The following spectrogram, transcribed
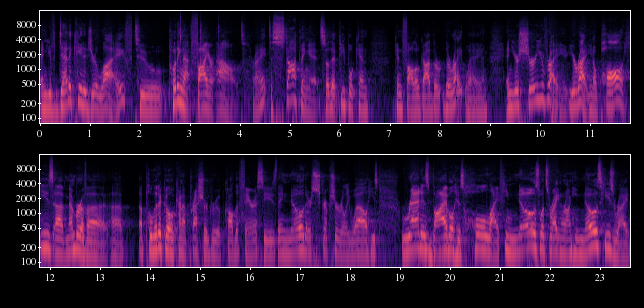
And you've dedicated your life to putting that fire out, right? To stopping it so that people can, can follow God the, the right way. And, and you're sure you're right. You're right. You know, Paul, he's a member of a, a a political kind of pressure group called the Pharisees. They know their scripture really well. He's read his Bible his whole life. He knows what's right and wrong, he knows he's right.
